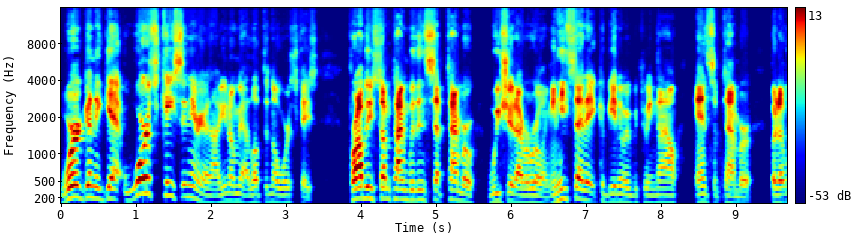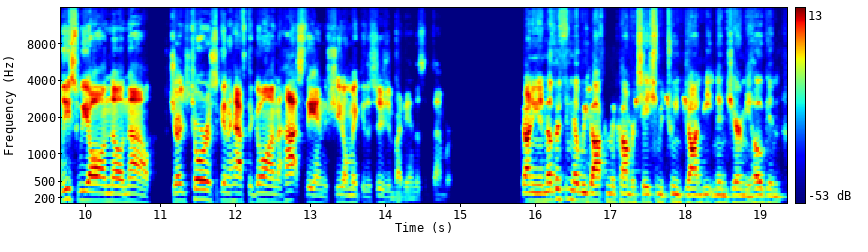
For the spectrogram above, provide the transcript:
we're going to get worst case scenario. Now you know me, I love to know worst case. Probably sometime within September we should have a ruling, and he said it could be anywhere between now and September. But at least we all know now Judge Torres is going to have to go on the hot stand if she don't make a decision by the end of September. Johnny, another thing that we got from the conversation between John Deaton and Jeremy Hogan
